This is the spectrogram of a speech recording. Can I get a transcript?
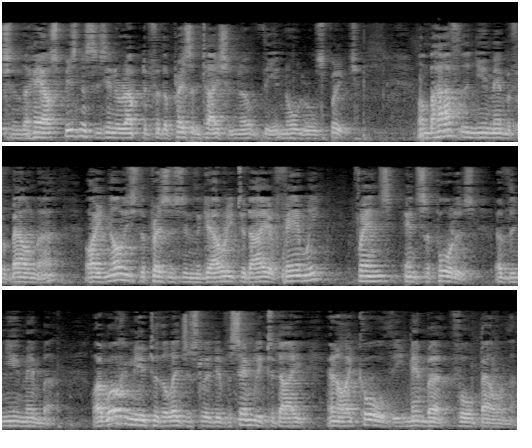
of the House, business is interrupted for the presentation of the inaugural speech. On behalf of the new member for Ballina, I acknowledge the presence in the gallery today of family, friends and supporters of the new member. I welcome you to the Legislative Assembly today and I call the member for Ballina.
